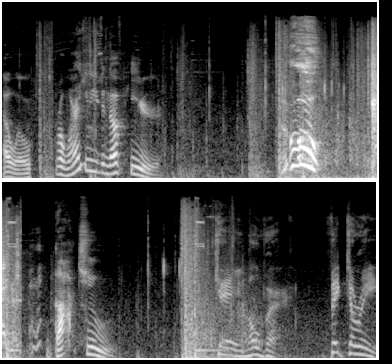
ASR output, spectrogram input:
Hello. Bro, why are you even up here? Oh! Got you. Game over. Victory.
